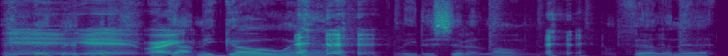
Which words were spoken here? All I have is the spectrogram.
Yeah, yeah, right. Got me going. Leave this shit alone, man. I'm feeling it.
